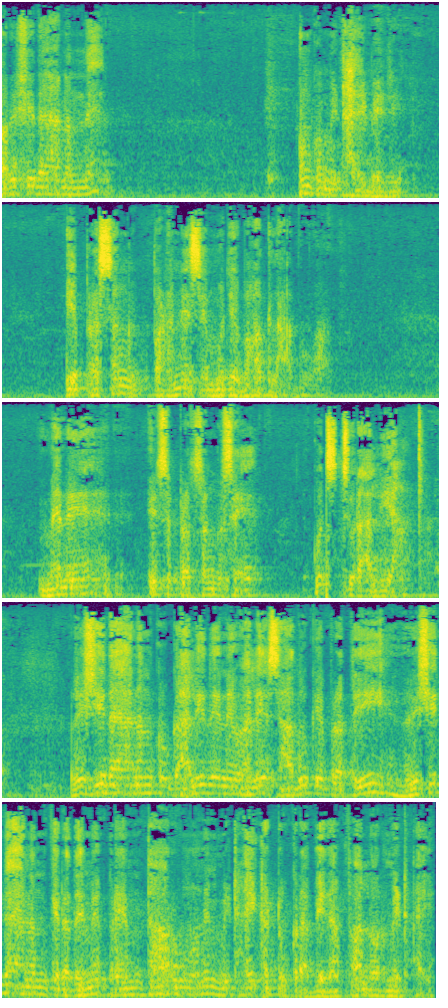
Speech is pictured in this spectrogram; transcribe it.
और ऋषि दयानंद ने उनको मिठाई भेजी। ये प्रसंग पढ़ने से मुझे बहुत लाभ हुआ। मैंने इस प्रसंग से कुछ चुरा लिया। ऋषि दयानंद को गाली देने वाले साधु के प्रति ऋषि दयानंद के हृदय में प्रेम था और उन्होंने मिठाई का टुकड़ा भेजा, फल और मिठाई।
